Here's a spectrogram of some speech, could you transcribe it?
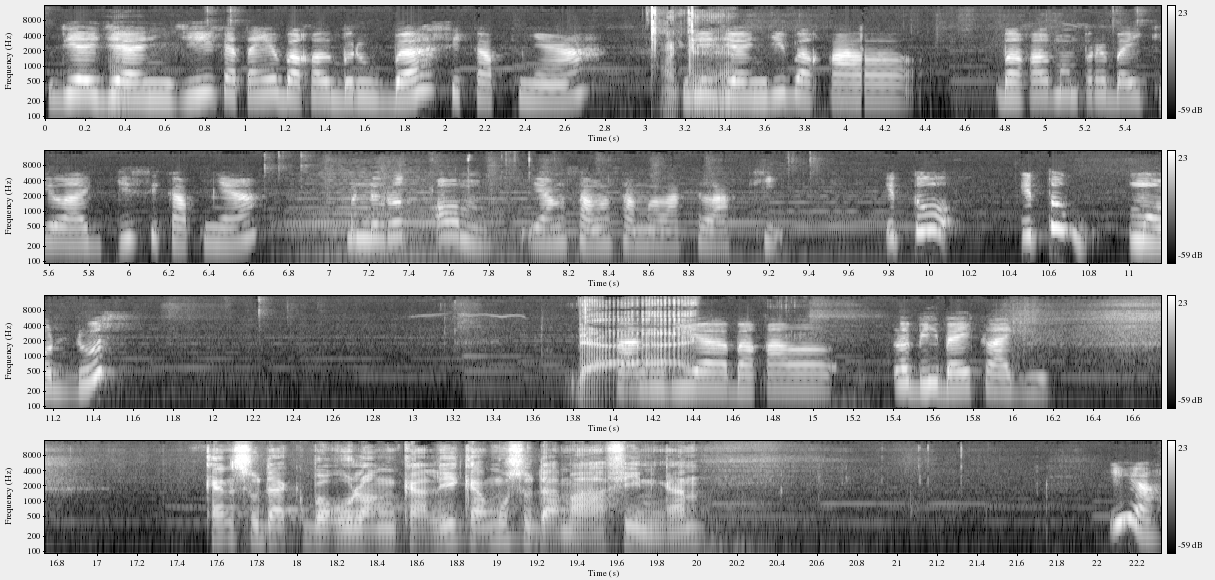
Dia janji katanya bakal berubah sikapnya. Oke. Dia janji bakal bakal memperbaiki lagi sikapnya menurut Om yang sama-sama laki-laki. Itu itu modus kan Da- dia bakal lebih baik lagi. Kan sudah berulang kali kamu sudah maafin kan? Iya,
